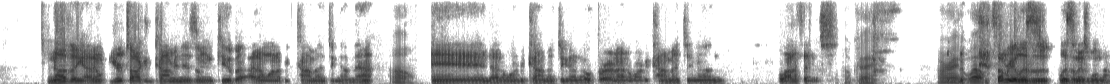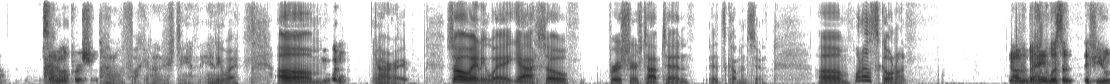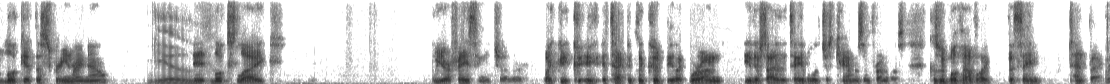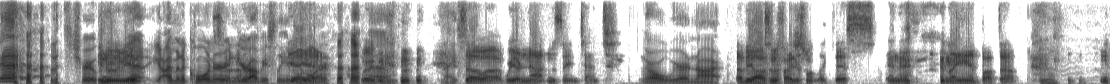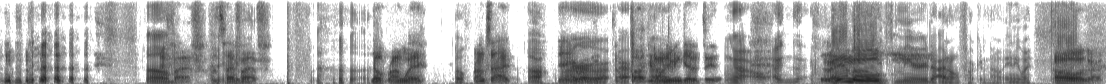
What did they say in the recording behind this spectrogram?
Nothing. I don't. You're talking communism in Cuba. I don't want to be commenting on that, Oh, and I don't want to be commenting on Oprah, and I don't want to be commenting on a lot of things. okay. All right. Well, Some of your listeners, listeners will not. I Some don't- of the Christians. I don't fucking understand. Anyway, um, all right. So anyway, yeah. So parishioners top ten. It's coming soon. Um, what else is going on? Now, but hey, listen. If you look at the screen right now, Yeah. it looks like we are facing each other. Like it, it, it technically could be like we're on either side of the table. It's just cameras in front of us because we both have like the same tent back. Yeah, That's true. You know what I mean? Yeah, yeah, I'm in a corner, So, and you're obviously in yeah, a corner. We- nice. so uh, we are not in the same tent. no, we are not. That'd be awesome if I just went like this and then my hand popped out. high Um, five. Let's high five. nope, wrong way. Oh. wrong side. oh, Yeah, you're right, right. right, Oh, God, you don't right. even get it, do you? No, I- Lamo. it's mirrored. I don't fucking know. Anyway, Oh, okay.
